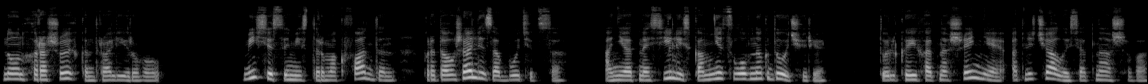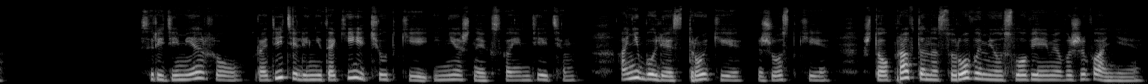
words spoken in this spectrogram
но он хорошо их контролировал. Миссис и мистер Макфадден продолжали заботиться. Они относились ко мне словно к дочери, только их отношение отличалось от нашего. Среди Мерроу родители не такие чуткие и нежные к своим детям. Они более строгие, жесткие, что оправдано суровыми условиями выживания.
